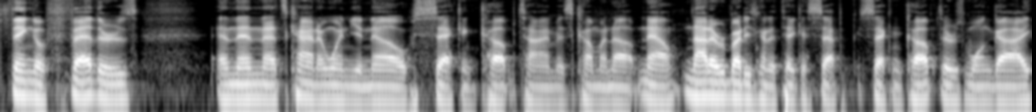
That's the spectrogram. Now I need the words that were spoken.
thing of feathers and then that's kind of when you know second cup time is coming up. Now, not everybody's going to take a sep- second cup. There's one guy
